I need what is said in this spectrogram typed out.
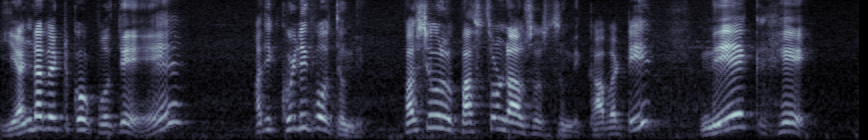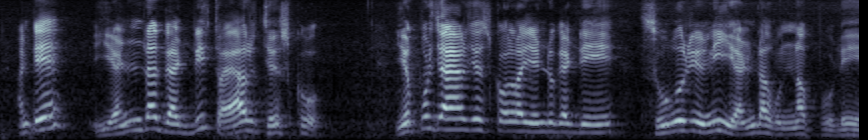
ఎండబెట్టుకోకపోతే అది కుళ్ళిపోతుంది. పశువులు పస్తుండాల్సి వస్తుంది. కాబట్టి మేక్ హే అంటే ఎండగడ్డి తయారు చేసుకో. ఎప్పుడు తయారు చేసుకోవాలా ఎండుగడ్డి సూర్యుని ఎండ ఉన్నప్పుడే.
